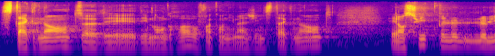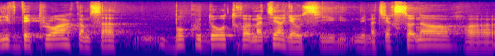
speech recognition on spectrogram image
stagnante des, mangroves, enfin qu'on imagine stagnante. Et ensuite, le, livre déploie comme ça beaucoup d'autres matières. Il y a aussi des matières sonores. Euh,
